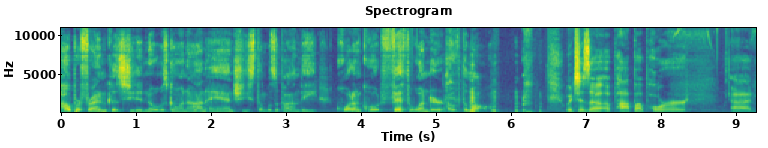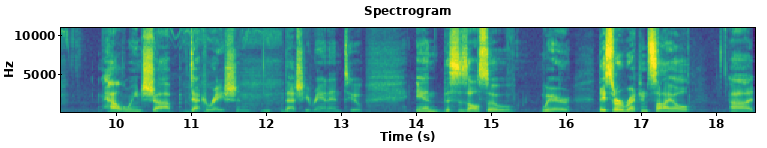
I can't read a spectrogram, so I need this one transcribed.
help her friend because she didn't know what was going on and she stumbles upon the quote unquote fifth wonder of them all Which is a, a pop up horror uh, Halloween shop decoration that she ran into. And this is also where they sort of reconcile. Uh,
